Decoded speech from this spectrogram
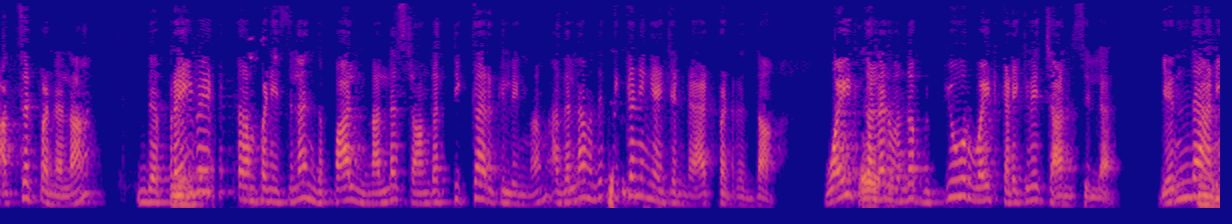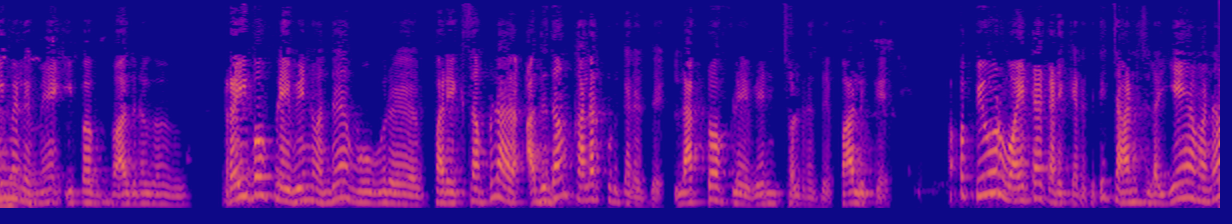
அக்செப்ட் பண்ணலாம். இந்த பிரைவேட் கம்பெனிஸ் எல்லாம் இந்த பால் நல்ல ஸ்ட்ராங்கா திக்கா இருக்கு இல்லைங்க மேம் அதெல்லாம் வந்து திக்கனிங் ஏஜென்ட் ஆட் பண்றது தான். ஒயிட் கலர் வந்து அப்படி பியூர் ஒயிட் கிடைக்கவே சான்ஸ் இல்ல. எந்த அனிமலுமே இப்ப அது ரைபோஃபிளேவின் வந்து ஒரு ஃபார் எக்ஸாம்பிள் அதுதான் கலர் கொடுக்கறது. லாக்டோஃபிளேவின் சொல்றது பாலுக்கு. அப்ப பியூர் ஒயிட்டா கிடைக்கிறதுக்கு சான்ஸ் இல்ல. ஏன் அவனா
